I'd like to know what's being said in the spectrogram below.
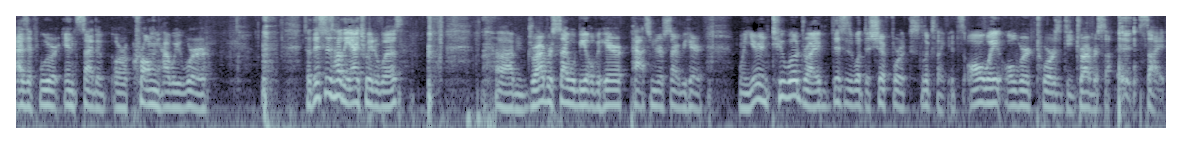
as if we were inside of, or crawling how we were. so this is how the actuator was. Um, driver's side will be over here, passenger side over here. When you're in two-wheel drive, this is what the shift works looks like. It's all way over towards the driver's side.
